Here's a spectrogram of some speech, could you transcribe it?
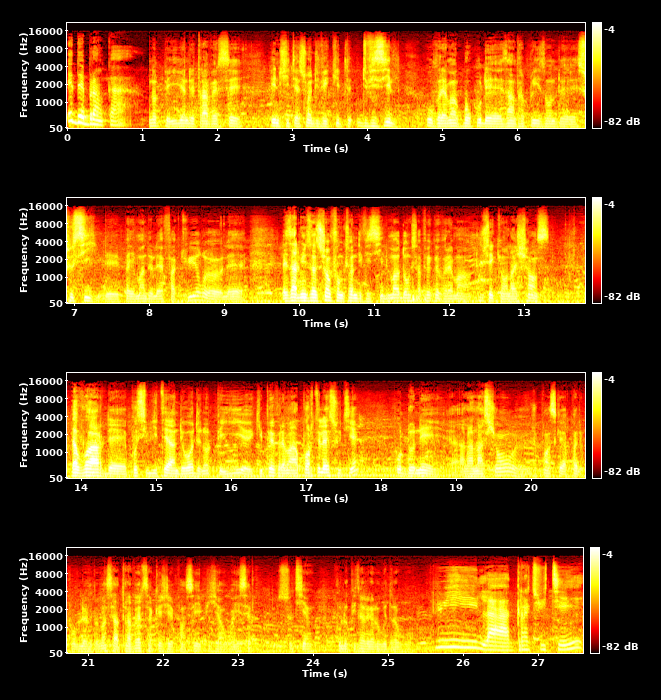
et des brancards. Notre pays vient de traverser une situation difficile où vraiment beaucoup des entreprises ont des soucis de paiement de leurs factures. Les, les administrations fonctionnent difficilement, donc ça fait que vraiment tous ceux qui ont la chance d'avoir des possibilités en dehors de notre pays euh, qui peuvent vraiment apporter leur soutien pour donner à la nation, euh, je pense qu'il n'y a pas de problème. Vraiment, c'est à travers ça que j'ai pensé et puis j'ai envoyé ce soutien pour l'hôpital Drago. Puis la gratuité,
